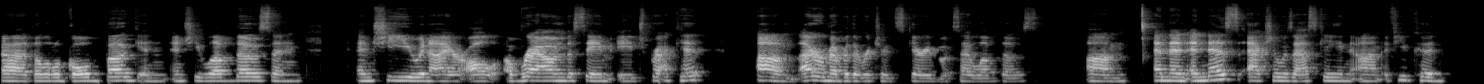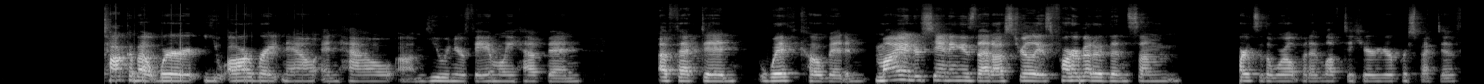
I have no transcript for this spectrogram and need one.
uh, the little gold bug, and and she loved those. And and she, you, and I are all around the same age bracket. Um, I remember the Richard Scarry books. I love those. Um, and then Inez actually was asking um, if you could talk about where you are right now and how um, you and your family have been affected with COVID. And my understanding is that Australia is far better than some parts of the world, but I'd love to hear your perspective.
